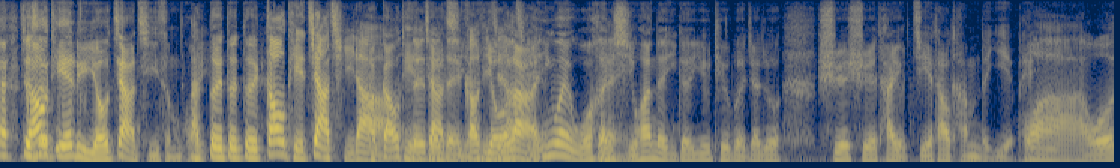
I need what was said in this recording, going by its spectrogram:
高铁旅游假期什么关系？对对对，高铁假期啦，高铁假期，高铁有啦。因为我很喜欢的一个 YouTuber 叫做薛薛，他有接到他们的夜配。哇，我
